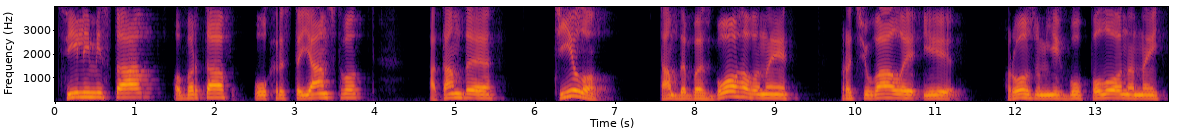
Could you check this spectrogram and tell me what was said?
цілі міста обертав у християнство, а там, де тіло, там, де без Бога вони працювали, і розум їх був полонений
